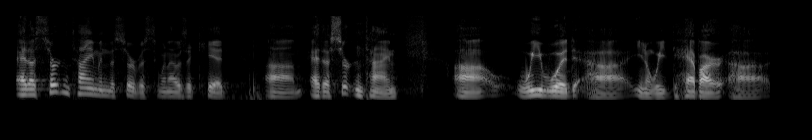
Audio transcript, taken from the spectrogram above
At a certain time in the service, when I was a kid, um, at a certain time, uh, we would, uh, you know, we'd have our uh,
